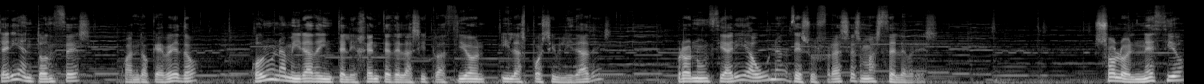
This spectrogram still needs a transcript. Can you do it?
Sería entonces cuando Quevedo, con una mirada inteligente de la situación y las posibilidades, pronunciaría una de sus frases más célebres. Solo el necio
